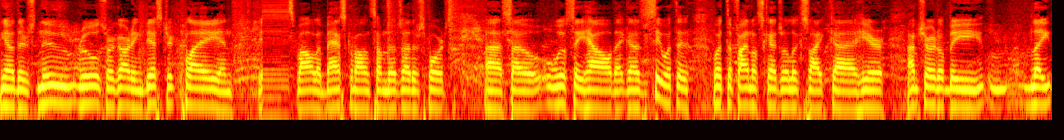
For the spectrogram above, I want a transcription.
know, there's new rules regarding district play and baseball and basketball and some of those other sports. Uh, so we'll see how all that goes. See what the what the final schedule looks like uh, here. I'm sure it'll be late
